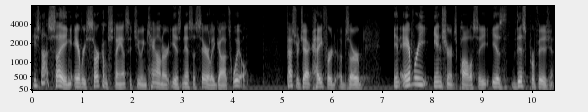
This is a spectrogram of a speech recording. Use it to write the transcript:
he's not saying every circumstance that you encounter is necessarily God's will. Pastor Jack Hayford observed, In every insurance policy is this provision,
